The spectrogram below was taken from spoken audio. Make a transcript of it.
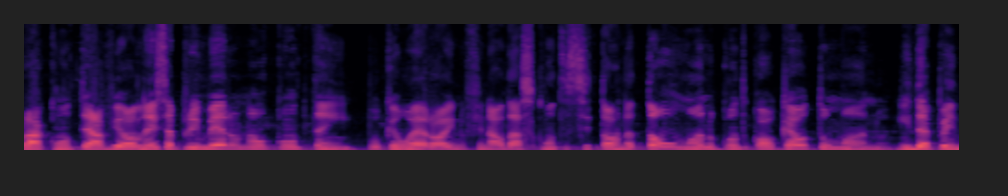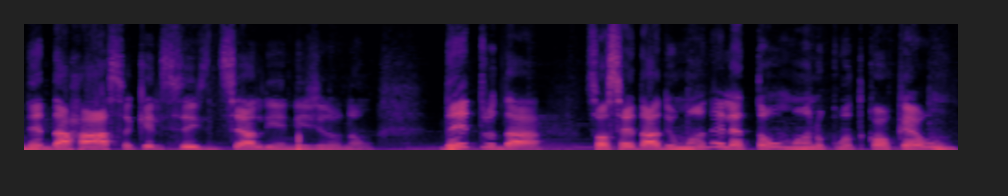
para conter a violência. Primeiro, não contém, porque um herói, no final das contas, se torna tão humano quanto qualquer outro humano, independente da raça que ele seja, de ser alienígena ou não. Dentro da sociedade humana, ele é tão humano quanto qualquer um.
